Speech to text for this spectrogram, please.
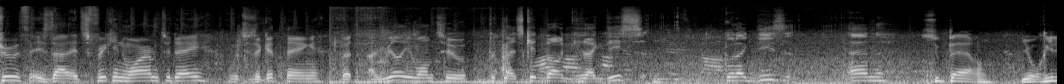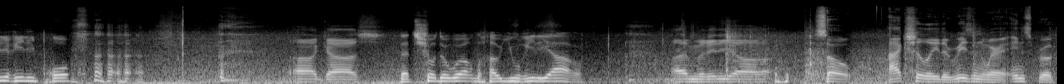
truth is that it's freaking warm today, which is a good thing, but I really want to put my skateboard like this, go like this, and Super. You're really really pro. oh gosh, Let's show the world how you really are. I'm really uh... So, actually the reason we're in Innsbruck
